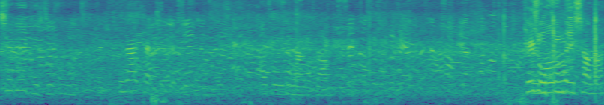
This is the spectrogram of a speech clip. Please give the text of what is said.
İçeriye gireceğiz evet. İnerken nerede Teyze Oğlum okul. da inşallah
